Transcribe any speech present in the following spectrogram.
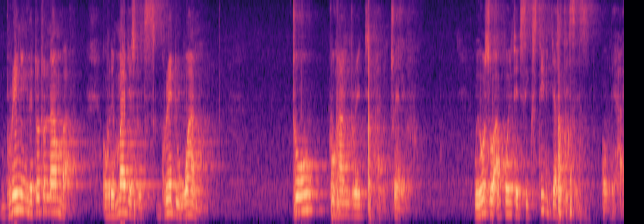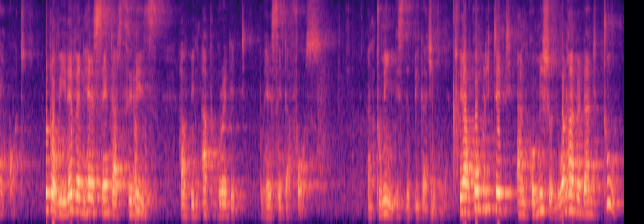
bringing the total number of the magistrates grade 1 to 212. We also appointed 16 justices of the High Court. Out of 11 health centers, three have been upgraded to health center fours. And to me, this is a big achievement. We have completed and commissioned 102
